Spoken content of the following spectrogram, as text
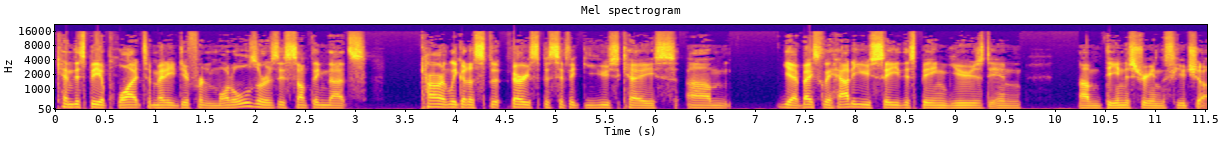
Can this be applied to many different models, or is this something that's currently got a sp- very specific use case? Um, yeah, basically, how do you see this being used in um, the industry in the future?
